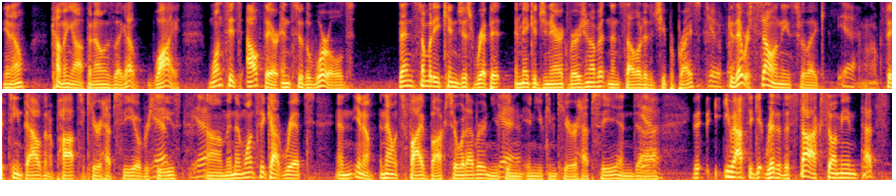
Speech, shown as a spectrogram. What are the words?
You know, coming up, and I was like, "Oh, why?" Once it's out there into the world. Then somebody can just rip it and make a generic version of it, and then sell it at a cheaper price. Because they were selling these for like Yeah. Know, fifteen thousand a pop to cure Hep C overseas. yeah. Um, and then once it got ripped, and you know, and now it's five bucks or whatever, and you can and you can cure Hep C, and uh, Yeah. you have to get rid of the stock. So I mean, that's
